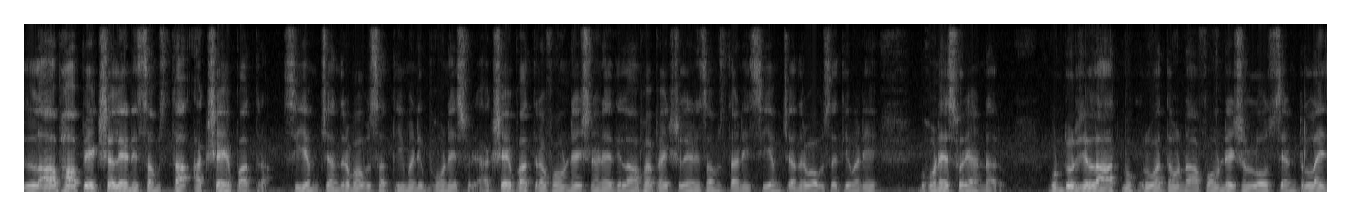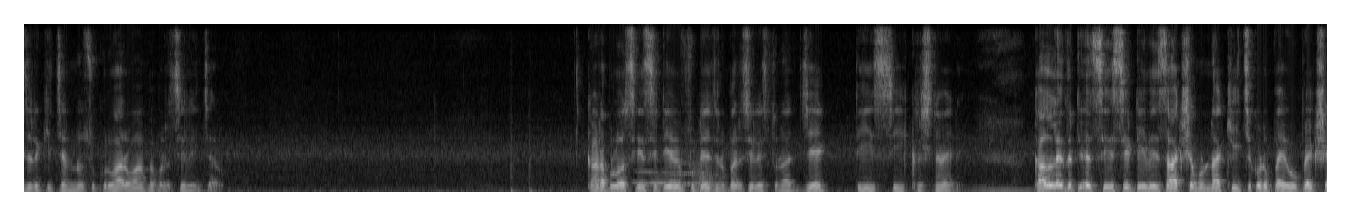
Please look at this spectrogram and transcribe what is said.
లాభాపేక్ష లేని సంస్థ అక్షయపాత్ర సీఎం చంద్రబాబు సతీమణి భువనేశ్వరి. అక్షయపాత్ర ఫౌండేషన్ అనేది లాభాపేక్ష లేని సంస్థ అని సీఎం చంద్రబాబు సతీమణి భువనేశ్వరి అన్నారు. గుంటూరు జిల్లా ఆత్మకూరు వద్ద ఉన్న ఆ ఫౌండేషన్లో సెంట్రలైజ్డ్ కిచెన్ను శుక్రవారం ఆమె పరిశీలించారు. కడపలో సీసీటీవీ ఫుటేజ్ను పరిశీలిస్తున్న జేటీసీ కృష్ణవేణి. కళ్ళెదుటే సీసీటీవీ సాక్ష్యం ఉన్న కీచకుడిపై ఉపేక్ష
